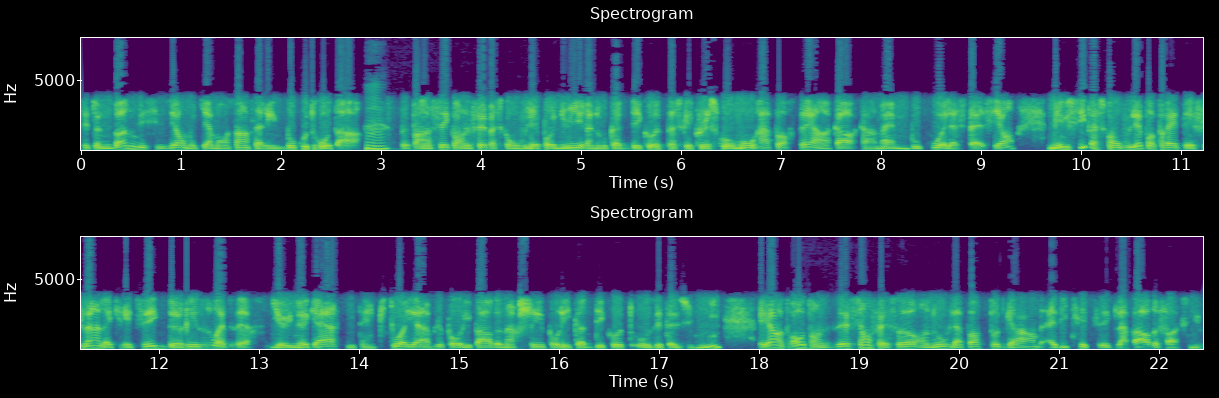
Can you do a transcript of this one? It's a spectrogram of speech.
C'est une bonne décision, mais qui, à mon sens, arrive beaucoup trop tard. Mm. On peut penser qu'on le fait parce qu'on voulait pas nuire à nos codes d'écoute, parce que Chris Cuomo rapportait encore quand même beaucoup à la station, mais aussi parce qu'on voulait pas prêter flanc à la critique de réseaux adverses. Il y a une guerre qui est impitoyable pour les parts de marché, pour les codes d'écoute aux États-Unis. Et entre autres, on se disait, si on fait ça, on ouvre la porte toute grande à des critiques de la part de Fox News.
